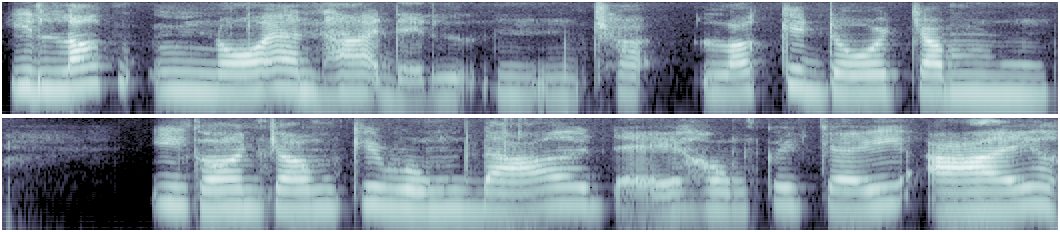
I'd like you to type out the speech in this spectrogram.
Y lót nói anh hai để cho- lót cái đồ trong y con trong cái room đó để không có cháy ai à.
